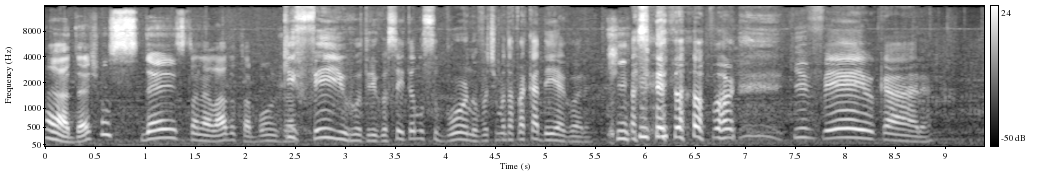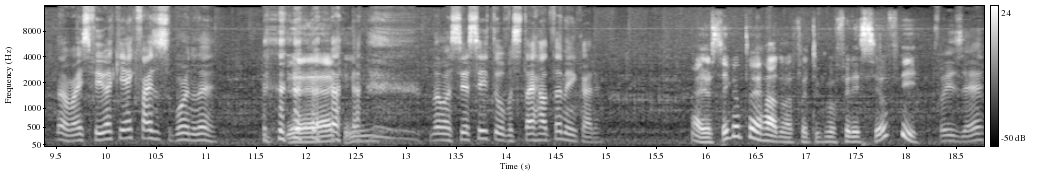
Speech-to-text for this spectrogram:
Ah, deixa uns 10 toneladas, tá bom já. Que feio, Rodrigo, aceitando o suborno. Vou te mandar pra cadeia agora. Aceitando o suborno. Que feio, cara. Não, mas feio é quem é que faz o suborno, né? É, que... Não, você aceitou, você tá errado também, cara. Ah, eu sei que eu tô errado, mas foi tu que me ofereceu, fi. Pois é.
